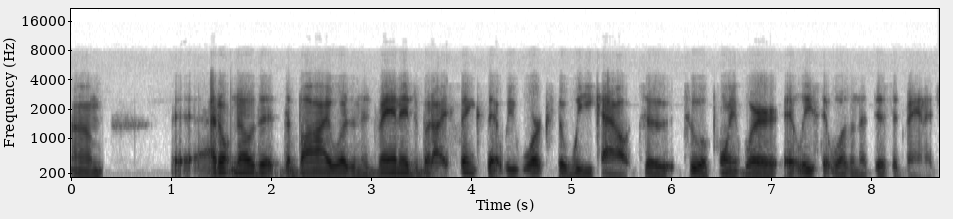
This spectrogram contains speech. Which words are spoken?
Um, I don't know that the bye was an advantage, but I think that we worked the week out to to a point where at least it wasn't a disadvantage.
